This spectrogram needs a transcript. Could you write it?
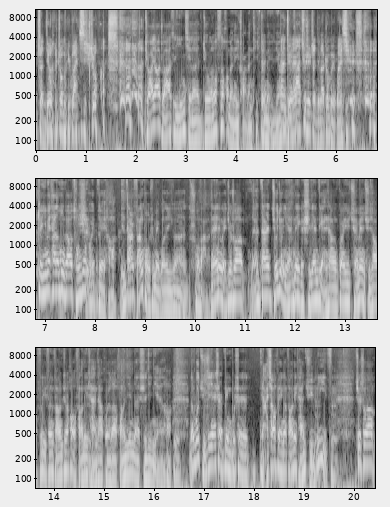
拯救了中美关系是吗？九幺幺主要是引起了就俄罗斯后面的一串问题，对，但九幺幺确实拯救了中美关系。对，因为他的目标重新回对，好，当然反恐是美国的一个说法了。但 anyway，就是说，呃，但是九九年那个时间点上，关于全面取消福利分房之后，房地产它回了黄金的十几年哈。那我举这件事儿，并不是拿消费跟房地产举例子，就说，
